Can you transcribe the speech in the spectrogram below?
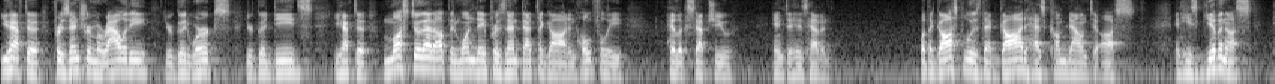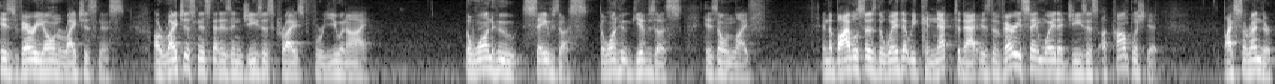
You have to present your morality, your good works, your good deeds. You have to muster that up and one day present that to God, and hopefully, He'll accept you into His heaven. But the gospel is that God has come down to us, and He's given us His very own righteousness, a righteousness that is in Jesus Christ for you and I the one who saves us, the one who gives us his own life. And the Bible says the way that we connect to that is the very same way that Jesus accomplished it by surrender,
